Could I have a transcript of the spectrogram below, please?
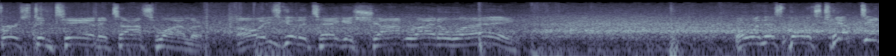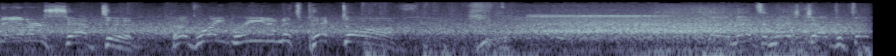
first and 10. It's Osweiler. Oh, he's going to take a shot right away. But when this ball's tipped and intercepted, a great read, and it's picked off. Oh, that's a nice job defense.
